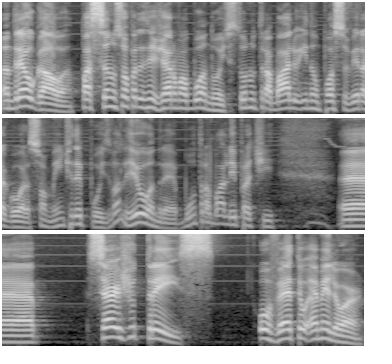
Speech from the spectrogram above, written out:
André Ogawa, passando só para desejar uma boa noite. Estou no trabalho e não posso ver agora, somente depois. Valeu, André. Bom trabalho aí para ti. É... Sérgio 3. O Vettel é melhor.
